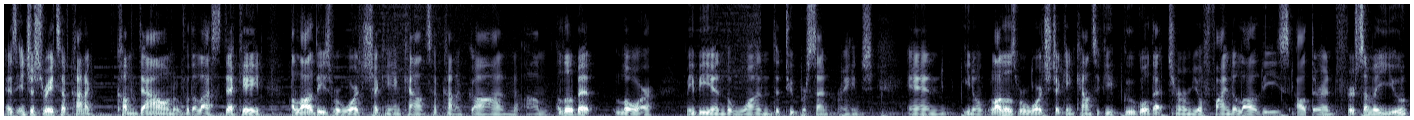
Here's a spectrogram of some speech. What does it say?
As interest rates have kind of come down over the last decade, a lot of these rewards checking accounts have kind of gone um, a little bit lower, maybe in the 1% to 2% range. And you know, a lot of those rewards checking accounts, if you Google that term, you'll find a lot of these out there. And for some of you,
